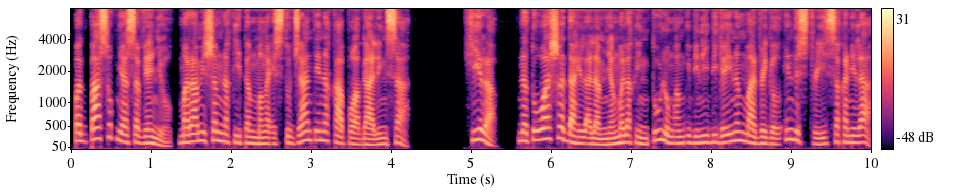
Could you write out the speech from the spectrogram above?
Pagpasok niya sa venue, marami siyang nakitang mga estudyante na kapwa galing sa hirap. Natuwa siya dahil alam niyang malaking tulong ang ibinibigay ng Madrigal Industry sa kanila.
